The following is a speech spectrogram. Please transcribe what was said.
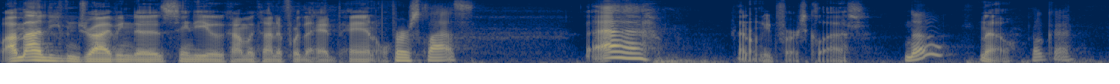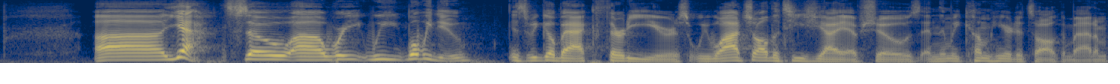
I'm not even driving to San Diego Comic Con for the head panel. First class? Ah, I don't need first class. No. No. Okay. Uh, yeah. So uh, we we what we do is we go back 30 years. We watch all the TGIF shows, and then we come here to talk about them.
